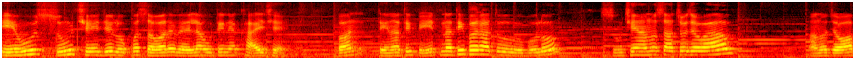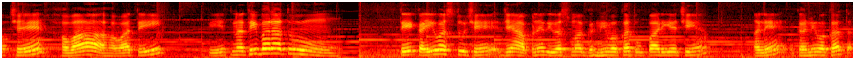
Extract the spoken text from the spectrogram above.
એવું શું છે જે લોકો સવારે વહેલા ઉઠીને ખાય છે? પણ તેનાથી પેટ નથી ભરાતું. બોલો, શું છે આનો સાચો જવાબ? આનો જવાબ છે હવા. હવાથી પેટ નથી ભરાતું. તે કઈ વસ્તુ છે જે આપણે દિવસમાં ઘણી વખત ઉપાડીએ છીએ? અને ઘણી વખત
